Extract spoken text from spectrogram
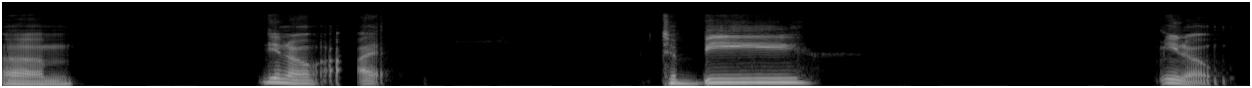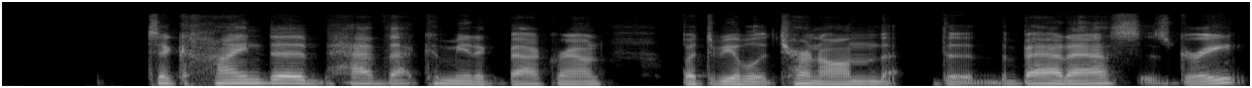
um, you know, I to be, you know, to kind of have that comedic background, but to be able to turn on the the, the badass is great.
